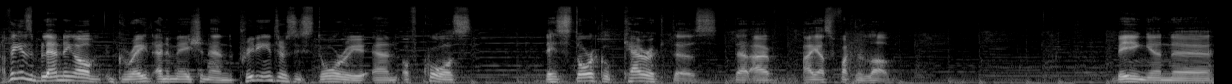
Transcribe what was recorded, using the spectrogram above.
I think it's a blending of great animation and pretty interesting story and of course the historical characters that I I just fucking love being an... Uh...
